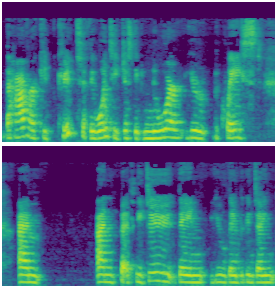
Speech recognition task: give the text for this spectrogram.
the haver could could, if they wanted, just ignore your request. Um, and but if they do, then you'll then be going down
